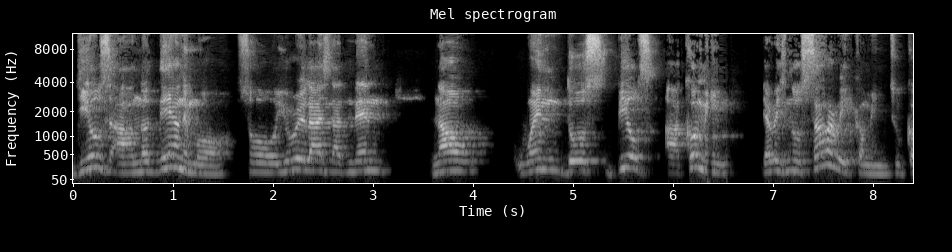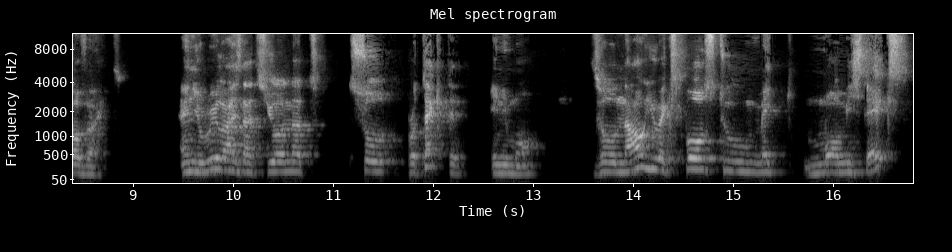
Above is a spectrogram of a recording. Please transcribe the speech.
deals are not there anymore. So you realize that then now when those bills are coming, there is no salary coming to cover it. And you realize that you're not so protected anymore. So now you're exposed to make more mistakes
